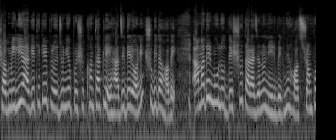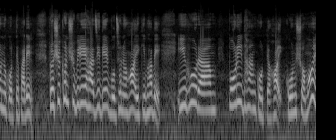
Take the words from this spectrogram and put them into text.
সব মিলিয়ে আগে থেকেই প্রয়োজনীয় প্রশিক্ষণ থাকলে হাজিদের অনেক সুবিধা হবে। আমাদের মূল উদ্দেশ্য তারা যেন নির্বিঘ্নে হজ সম্পন্ন করতে পারেন। প্রশিক্ষণ শিবিরে হাজিদের বোঝানো হয় কীভাবে ইহরাম পরিধান করতে হয়, কোন সময়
